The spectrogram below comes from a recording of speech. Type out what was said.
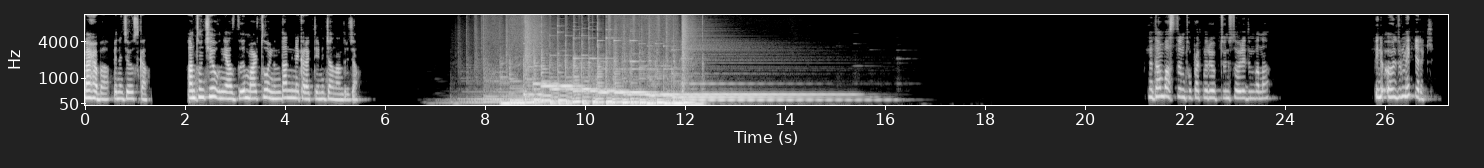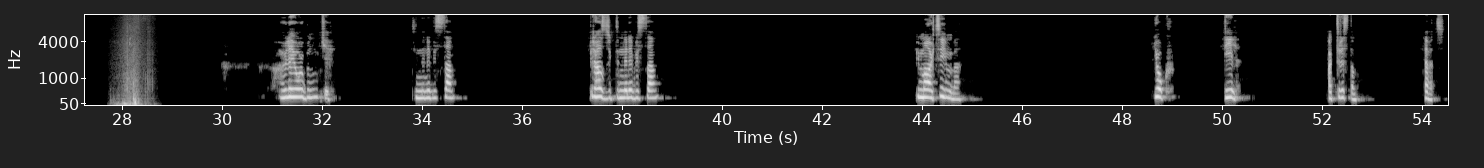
Merhaba, ben Ece Özkan. Anton Çehov'un yazdığı Martı oyunundan Nine karakterini canlandıracağım. Neden bastığım toprakları öptüğünü söyledin bana? Beni öldürmek gerek. Öyle yorgunum ki. Dinlenebilsem. Birazcık dinlenebilsem. Bir martıyım ben. Yok. Değil. Aktristim. Evet.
